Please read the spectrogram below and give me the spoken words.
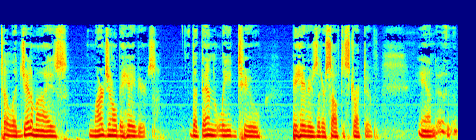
to legitimize marginal behaviors that then lead to behaviors that are self-destructive, and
